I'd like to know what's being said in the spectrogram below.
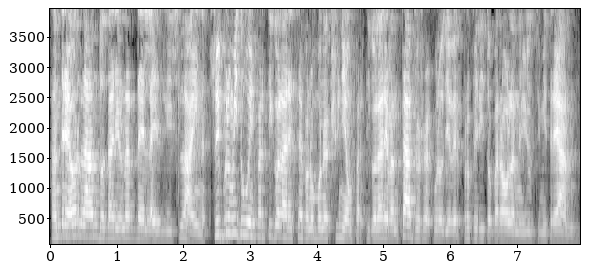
Andrea Orlando, Dario Nardella e Elish Line. Sui primi due in particolare Stefano Bonaccini ha un particolare vantaggio, cioè quello di aver proferito parola negli ultimi tre anni.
